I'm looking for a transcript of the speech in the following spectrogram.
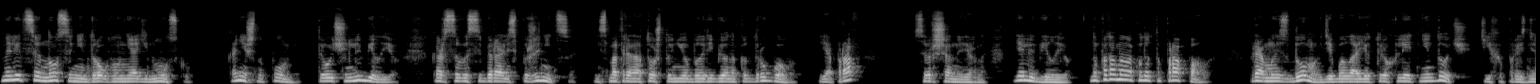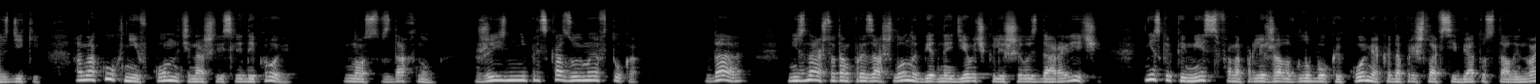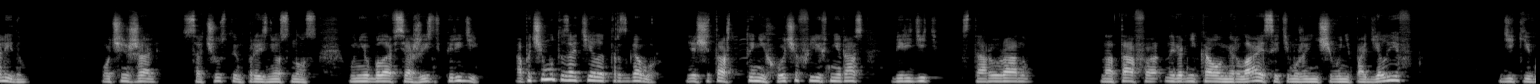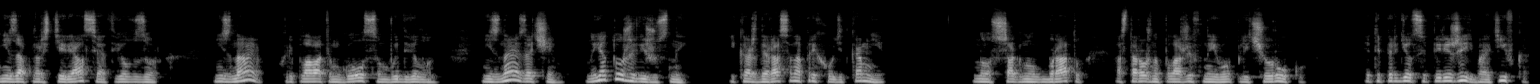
На лице Носа не дрогнул ни один мускул. «Конечно, помню. Ты очень любил ее. Кажется, вы собирались пожениться, несмотря на то, что у нее был ребенок от другого. Я прав?» «Совершенно верно. Я любил ее. Но потом она куда-то пропала. Прямо из дома, где была ее трехлетняя дочь», — тихо произнес Дикий. «А на кухне и в комнате нашли следы крови». Нос вздохнул. «Жизнь непредсказуемая втука». «Да. Не знаю, что там произошло, но бедная девочка лишилась дара речи. Несколько месяцев она пролежала в глубокой коме, а когда пришла в себя, то стала инвалидом. «Очень жаль», — сочувствием произнес Нос. «У нее была вся жизнь впереди. А почему ты затеял этот разговор? Я считал, что ты не хочешь лишний раз бередить старую рану. Натафа наверняка умерла, и с этим уже ничего не поделаев». Дикий внезапно растерялся и отвел взор. «Не знаю», — хрипловатым голосом выдавил он. «Не знаю зачем, но я тоже вижу сны, и каждый раз она приходит ко мне». Нос шагнул к брату, осторожно положив на его плечо руку. «Это придется пережить, бративка.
